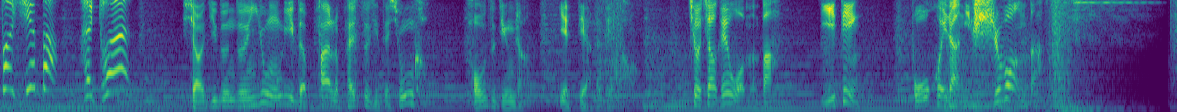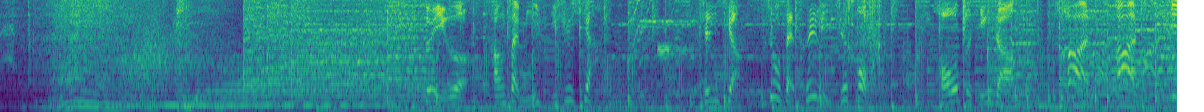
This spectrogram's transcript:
放心吧，海豚。小鸡墩墩用力的拍了拍自己的胸口，猴子警长也点了点头。就交给我们吧，一定不会让你失望的。罪恶藏在谜题之下，真相就在推理之后。猴子警长探案记。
